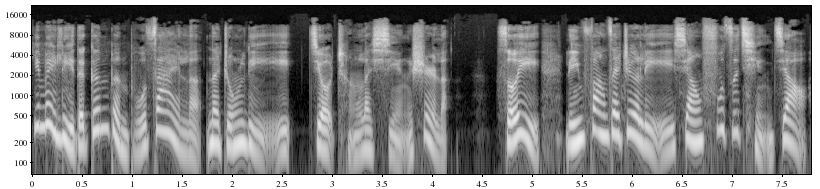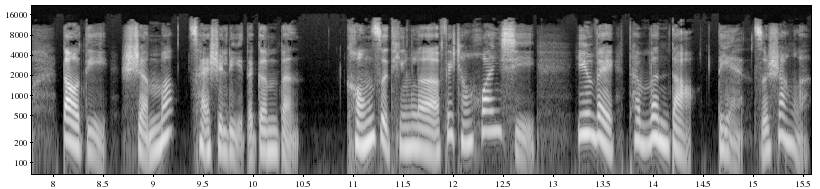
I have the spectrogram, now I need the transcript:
因为礼的根本不在了，那种礼就成了形式了。所以林放在这里向夫子请教，到底什么才是礼的根本？孔子听了非常欢喜，因为他问到点子上了。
